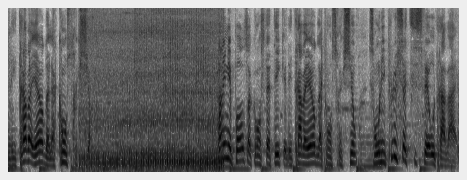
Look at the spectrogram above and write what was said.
les travailleurs de la construction. Tiny Pulse a constaté que les travailleurs de la construction sont les plus satisfaits au travail.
